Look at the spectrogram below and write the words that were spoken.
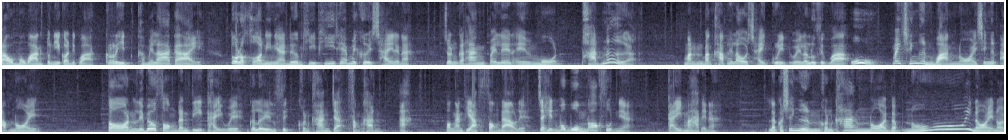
รามาวางตัวนี้ก่อนดีกว่ากริดคาเมล่ากาย ตัวละครนี้เนี่ยเดิมทีพี่แทบไม่เคยใช้เลยนะ จนกระทั่งไปเล่นไอ้โหมดพาร์ทเนอร์อะมันบังคับให้เราใช้กริดไว้ยแล้วรู้สึกว่า อู้ไม่ใช้เงินวางน้อย ใช้เงินอัพน้อย ตอนเลเวล2 ดันตีไก่เว้ยก็เลยรู้สึกค่อนข้างจะสำคัญ อะ พองั้นพี่อัพ2ดาวเลย จะเห็นว่าวงนอกสุดเนี่ย ไกลมากเลยนะ แล้วก็ใช้เงินค่อนข้างน้อยแบบน้อยน้อยน้อย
